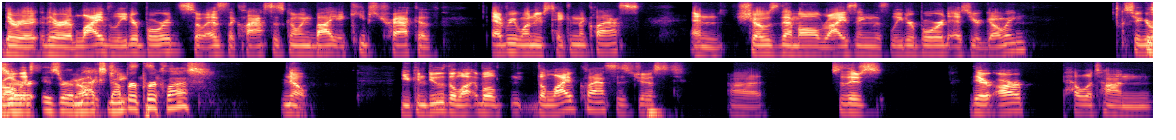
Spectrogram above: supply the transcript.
there are there are live leaderboards so as the class is going by it keeps track of everyone who's taken the class and shows them all rising this leaderboard as you're going so you're is always is there a max number per class? No. You can do the live well the live class is just uh so there's there are Peloton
